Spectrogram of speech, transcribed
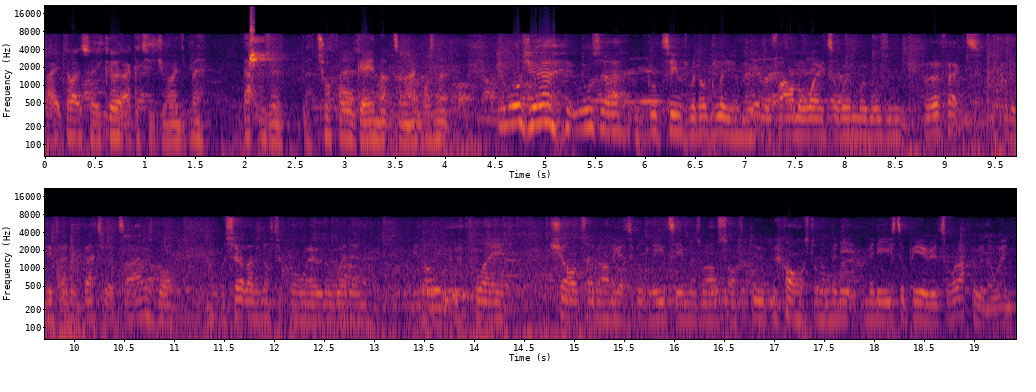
Right, like I say, Kurt Haggerty joins me. That was a, a tough old game that tonight, wasn't it? It was, yeah. It was. Uh, good teams were ugly, and we, found a way to win. We wasn't perfect. We could have defended better at times, but we certainly had enough to come away with a win. And you know, we've played short term around against a good lead team as well. So I've almost done a mini mini Easter period, so we're happy with the win.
